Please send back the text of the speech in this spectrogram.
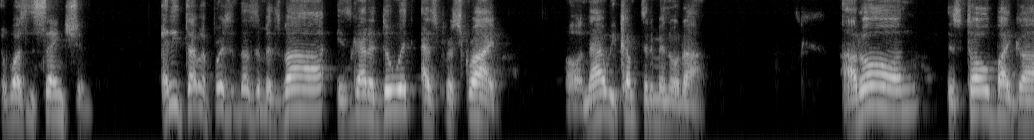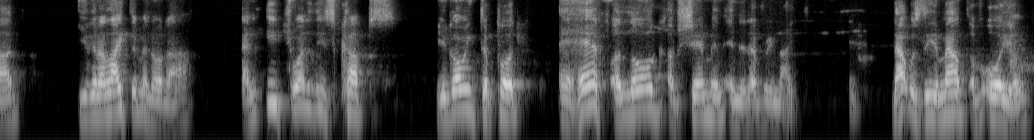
It wasn't sanctioned. Anytime a person does a mitzvah, he's got to do it as prescribed. Oh, now we come to the menorah. Aaron is told by God, you're going to light the menorah, and each one of these cups, you're going to put a half a log of shemen in it every night. That was the amount of oil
